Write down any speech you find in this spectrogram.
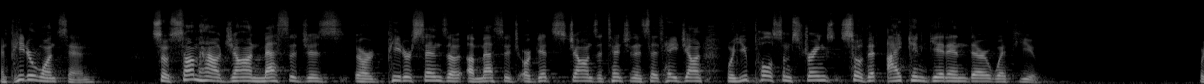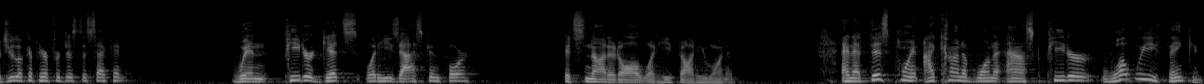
and Peter wants in. So somehow John messages, or Peter sends a, a, message or gets John's attention and says, Hey, John, will you pull some strings so that I can get in there with you? Would you look up here for just a second? When Peter gets what he's asking for, it's not at all what he thought he wanted. And at this point, I kind of want to ask Peter, what were you thinking?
